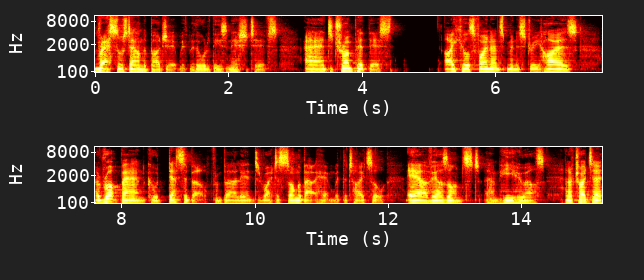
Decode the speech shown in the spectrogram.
wrestles down the budget with, with all of these initiatives. And to trumpet this, Eichel's finance ministry hires a rock band called Decibel from Berlin to write a song about him with the title Er wer sonst, um, He Who Else. And I've tried to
